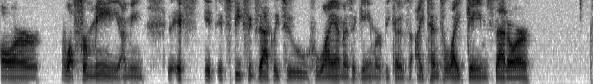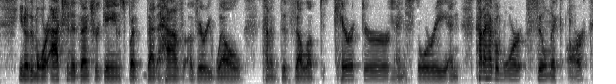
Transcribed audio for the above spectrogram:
are." Well, for me, I mean, it's it, it speaks exactly to who I am as a gamer because I tend to like games that are you know the more action adventure games but that have a very well kind of developed character mm. and story and kind of have a more filmic arc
